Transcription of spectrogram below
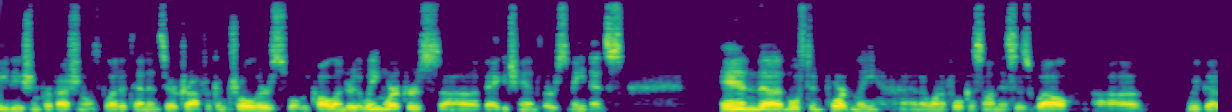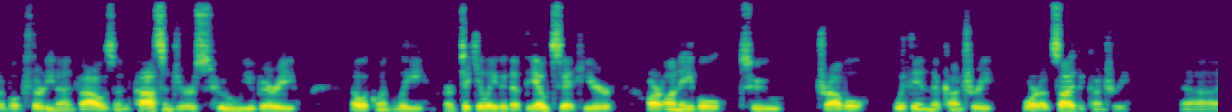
aviation professionals, flight attendants, air traffic controllers, what we call under the wing workers, uh, baggage handlers, maintenance. And uh, most importantly, and I want to focus on this as well, we've got about 39,000 passengers who you very eloquently articulated at the outset here are unable to travel within the country or outside the country. Uh,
